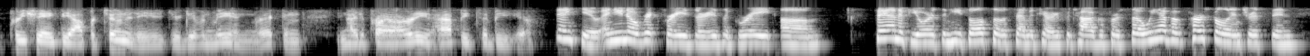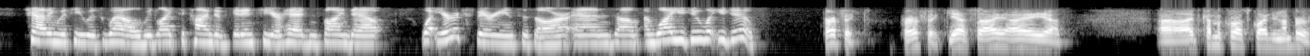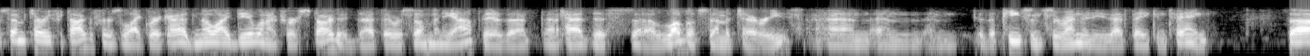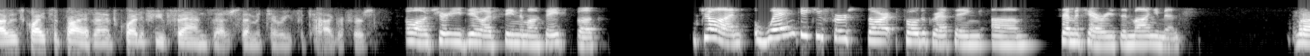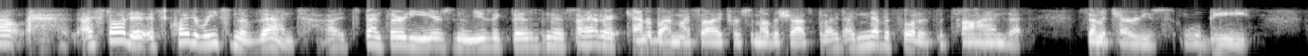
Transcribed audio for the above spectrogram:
Appreciate the opportunity you're giving me and Rick and United Priority. Happy to be here. Thank you. And you know, Rick Fraser is a great um, fan of yours, and he's also a cemetery photographer. So we have a personal interest in chatting with you as well. We'd like to kind of get into your head and find out what your experiences are and um, and why you do what you do. Perfect, perfect. Yes, I, I uh, uh, I've come across quite a number of cemetery photographers like Rick. I had no idea when I first started that there were so many out there that that had this uh, love of cemeteries and and and the peace and serenity that they contain. So I was quite surprised. I have quite a few fans that are cemetery photographers. Oh, I'm sure you do. I've seen them on Facebook. John, when did you first start photographing um, cemeteries and monuments? Well, I started, it's quite a recent event. I spent 30 years in the music business. I had a camera by my side for some other shots, but I, I never thought at the time that cemeteries will be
